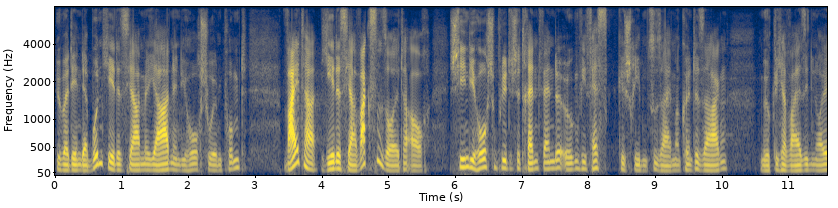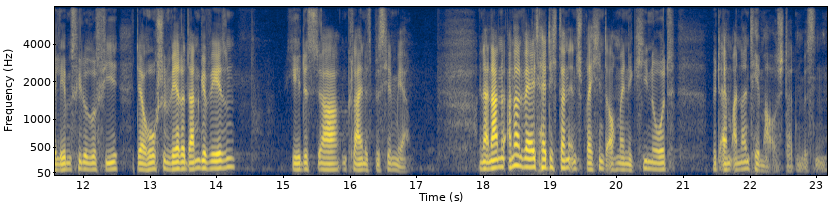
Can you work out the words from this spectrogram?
über den der Bund jedes Jahr Milliarden in die Hochschulen pumpt, weiter jedes Jahr wachsen sollte auch, schien die hochschulpolitische Trendwende irgendwie festgeschrieben zu sein. Man könnte sagen, möglicherweise die neue Lebensphilosophie der Hochschulen wäre dann gewesen, jedes Jahr ein kleines bisschen mehr. In einer anderen Welt hätte ich dann entsprechend auch meine Keynote mit einem anderen Thema ausstatten müssen.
